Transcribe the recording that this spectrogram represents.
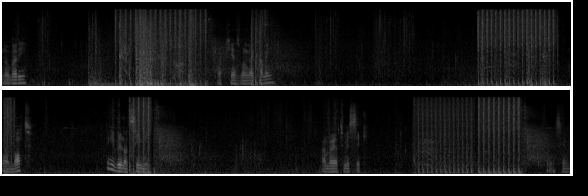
Nobody. Okay, there's one guy coming. Or not. I think he will not see me. I'm very optimistic. Here's him.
